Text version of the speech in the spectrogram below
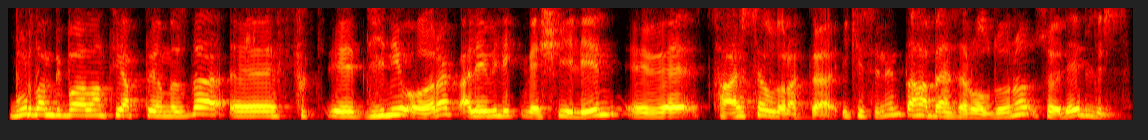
Buradan bir bağlantı yaptığımızda e, fık, e, dini olarak Alevilik ve Şiiliğin e, ve tarihsel olarak da ikisinin daha benzer olduğunu söyleyebiliriz.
